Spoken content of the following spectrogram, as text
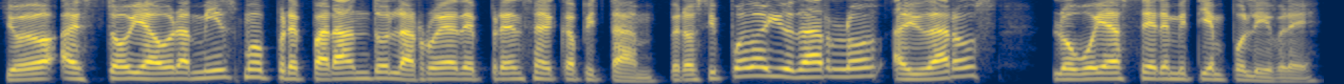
Yo estoy ahora mismo preparando la rueda de prensa del capitán, pero si puedo ayudarlo, ayudaros, lo voy a hacer en mi tiempo libre.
